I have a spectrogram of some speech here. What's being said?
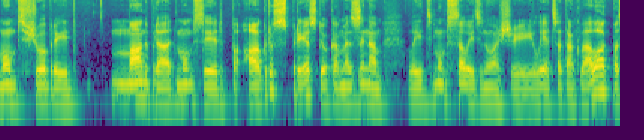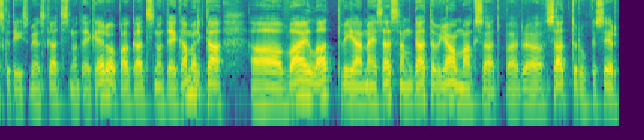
mums šobrīd, Manuprāt, mums ir pa agru spriest, jo, kā mēs zinām, līdz mums salīdzinoši lietas atnāk vēlāk. Paskatīsimies, kā tas notiek Eiropā, kā tas notiek Amerikā. Vai Latvijā mēs esam gatavi jau maksāt par saturu, kas ir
